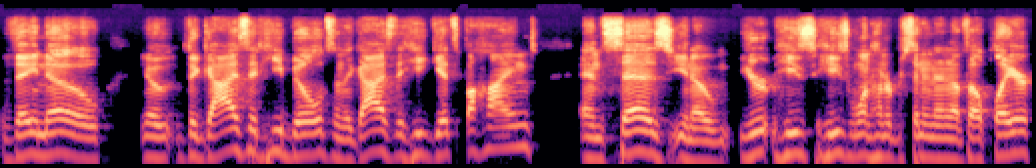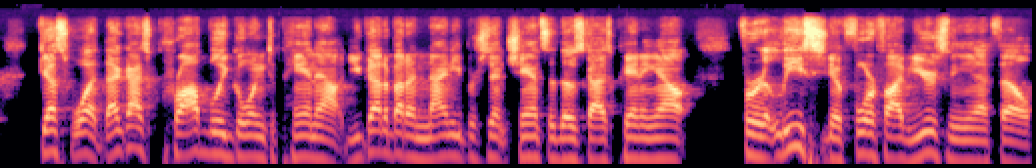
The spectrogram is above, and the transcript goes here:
they know you know the guys that he builds and the guys that he gets behind and says, you know, you're he's he's 100% an NFL player, guess what? That guy's probably going to pan out. You got about a 90% chance of those guys panning out for at least, you know, 4 or 5 years in the NFL.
